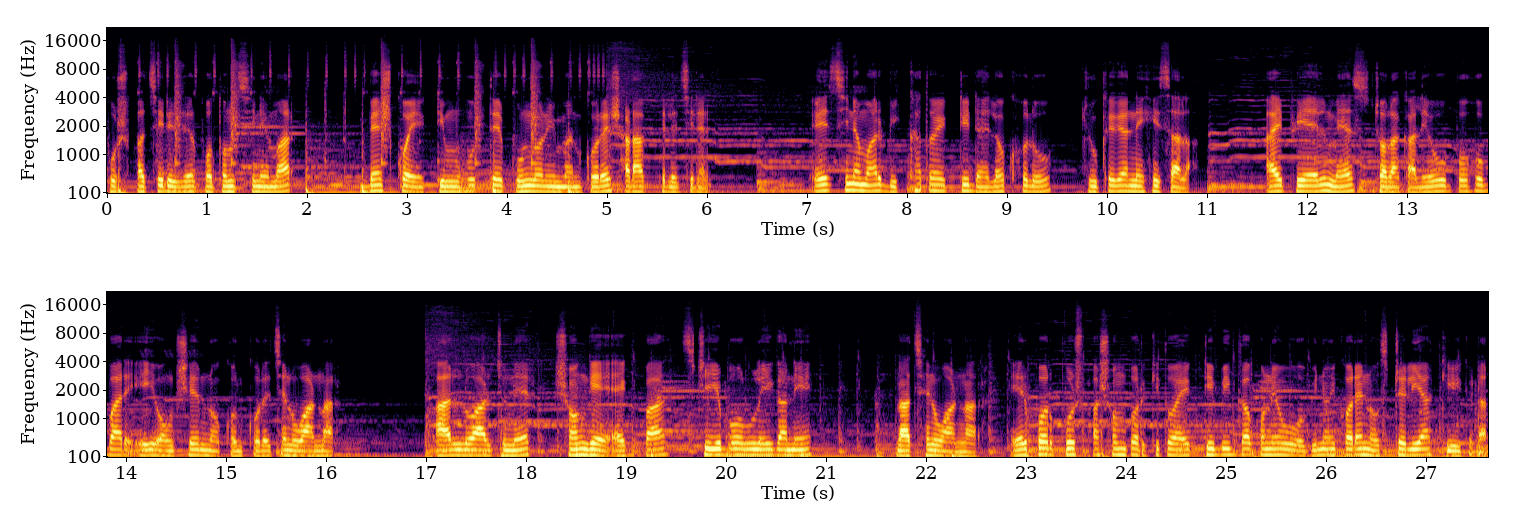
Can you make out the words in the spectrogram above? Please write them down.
পুষ্পা সিরিজের প্রথম সিনেমার বেশ কয়েকটি মুহূর্তের পুনর্নির্মাণ করে সাড়া ফেলেছিলেন। এই সিনেমার বিখ্যাত একটি ডায়লগ হলো ঝুঁকেগা নেহি সালা আইপিএল ম্যাচ চলাকালেও বহুবার এই অংশের নকল করেছেন ওয়ার্নার। আল্লু অর্জুনের সঙ্গে একবার স্ত্রী বললে গানে নাচেন ওয়ার্নার। এরপর পুষ্পা সম্পর্কিত একটি বিজ্ঞাপনেও অভিনয় করেন অস্ট্রেলিয়া ক্রিকেটার।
